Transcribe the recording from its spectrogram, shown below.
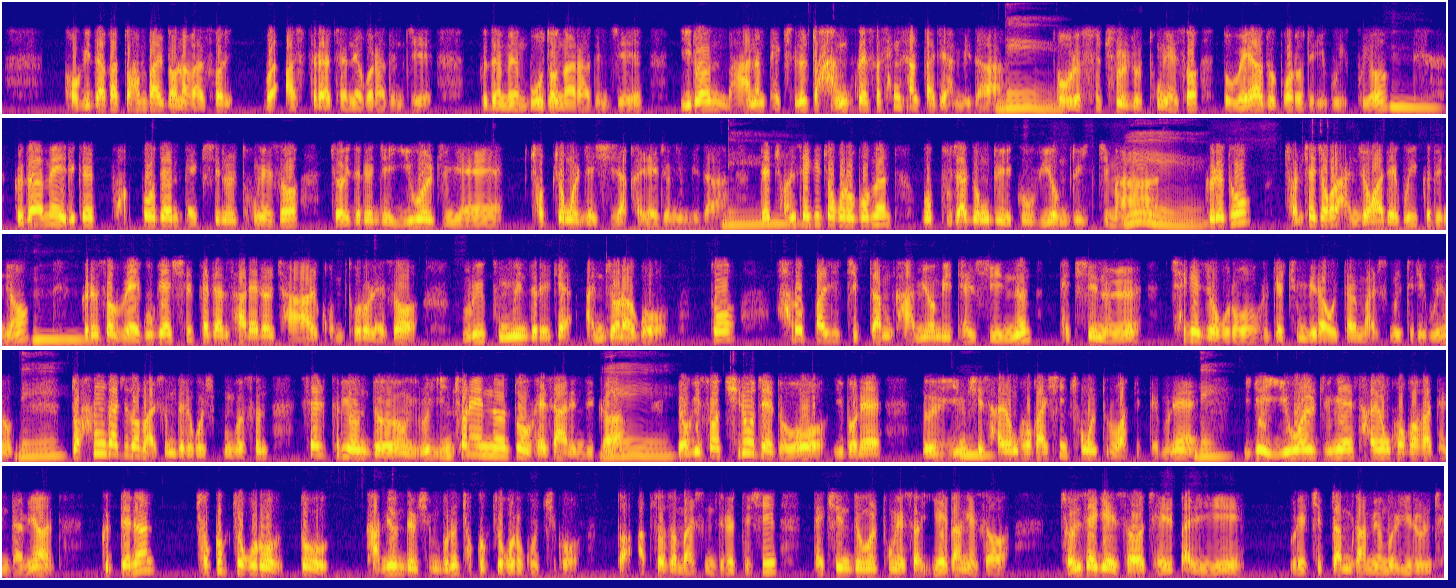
거기다가 또 한 발 더 나가서 뭐 아스트라제네카라든지 그다음에 모더나라든지 이런 많은 백신을 또 한국에서 생산까지 합니다. 네. 또 수출을 통해서 또 외화도 벌어들이고 있고요. 음. 그 다음에 이렇게 확보된 백신을 통해서 저희들은 이제 2월 중에 접종을 이제 시작할 예정입니다. 네. 근데 전 세계적으로 보면 뭐 부작용도 있고 위험도 있지만 예. 그래도 전체적으로 안정화되고 있거든요. 음. 그래서 외국에 실패된 사례를 잘 검토를 해서 우리 국민들에게 안전하고 또 하루빨리 집단 감염이 될 수 있는 백신을 체계적으로 그렇게 준비를 하고 있다는 말씀을 드리고요. 네. 또 한 가지 더 말씀드리고 싶은 것은 셀트리온 등 인천에 있는 또 회사 아닙니까? 네. 여기서 치료제도 이번에 그 임시 음. 사용 허가 신청을 들어왔기 때문에 네. 이게 2월 중에 사용 허가가 된다면 그때는 적극적으로 또 감염되신 분은 적극적으로 고치고 또 앞서서 말씀드렸듯이 백신 등을 통해서 예방해서 전 세계에서 제일 빨리 우리 집단 감염을 이루는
